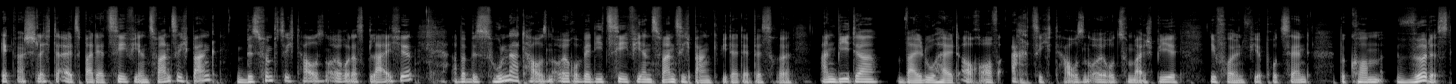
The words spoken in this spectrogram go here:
etwas schlechter als bei der C24 Bank. Bis 50.000 Euro das gleiche, aber bis 100.000 Euro wäre die C24 Bank wieder der bessere Anbieter, weil du halt auch auf 80.000 Euro zum Beispiel die vollen 4% bekommen würdest.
